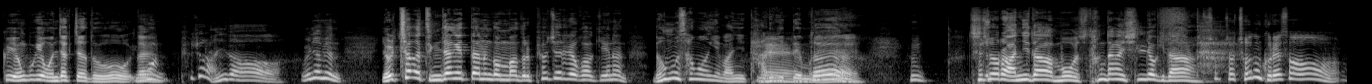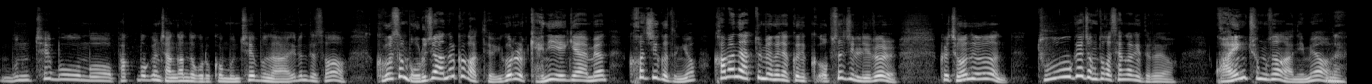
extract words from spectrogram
그 영국의 원작자도 네. 이건 표절 아니다. 왜냐하면 열차가 등장했다는 것만으로 표절이라고 하기에는 너무 상황이 많이 다르기 네. 때문에 네. 표절 아니다. 뭐 상당한 실력이다. 저, 저, 는 그래서 문체부 뭐 박보균 장관도 그렇고 문체부나 이런 데서 그것을 모르지 않을 것 같아요. 이거를 괜히 얘기하면 커지거든요. 가만히 놔두면 그냥 그 없어질 일을. 그래서 저는 두 개 정도가 생각이 들어요. 과잉 충성 아니면 네.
